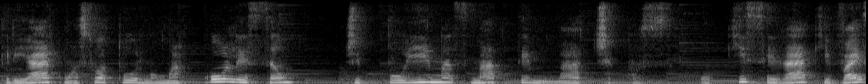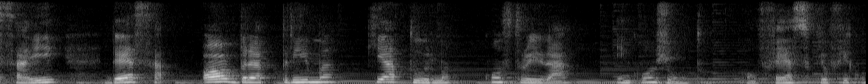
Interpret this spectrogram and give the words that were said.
criar com a sua turma uma coleção de poemas matemáticos. O que será que vai sair dessa obra-prima que a turma construirá em conjunto? Confesso que eu fico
